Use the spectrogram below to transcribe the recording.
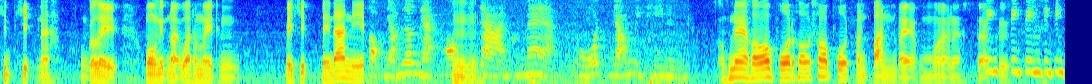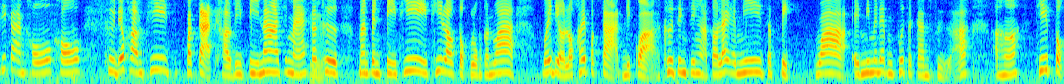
คิดคิดนะ ผมก็เลยงงนิดหน่อยว่าทำไมถึงไปคิดในด้านนี้ ตอกย้ำเรื่องเนี้ยเพราะอืมพี่การคุณแม่โพสต์ย้ำอีกทีหนึ่ง แน่เขาก็โพสต์เขาชอบโพสต์ปั่นๆไปอะผมว่านะแต่จริงคือ จริงจริงจริงๆที่การเขาเขาคือด้วยความที่ประกาศข่าวดีปีหน้าใช่ไหมก็คือมันเป็นปีที่ที่เราตกลงกันว่า ไว้เดี๋ยวเราค่อยประกาศดีกว่า คือจริง ๆอะตอนแรกเอมมี่จะปิดว่าเอมมี่ไม่ได้เป็นผู้จัดการเสืออะฮะที่ตก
